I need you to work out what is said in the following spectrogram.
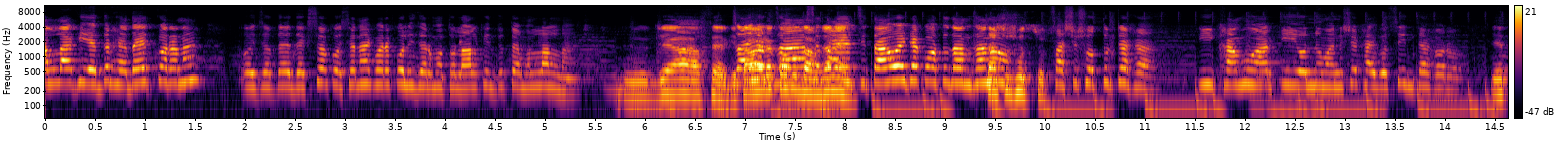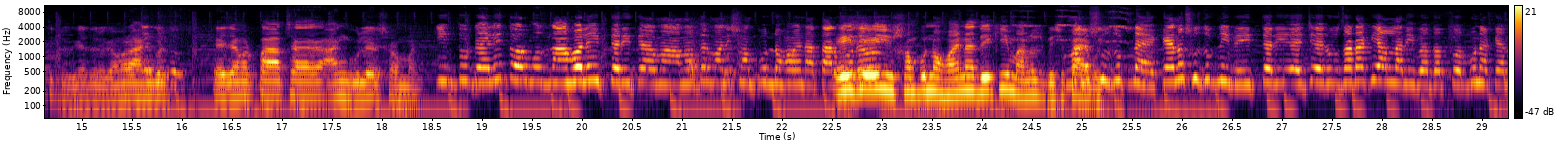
আল্লাহ কি এদের হেদায়েত করে না? ওই দেখছ কইছে না একবারে কলিজার মতো লাল কিন্তু তেমন লাল না। যে আছে আর কি তাও এটা কত দাম জানেন? তাও এটা কত দাম জানো? 470 চারশো সত্তর টাকা। কি খামু আর কি অন্য মানুষে খাইবো চিন্তা করো। এতটুকু এতটুকু আমার আঙ্গুল এই যে আমার পাঁচ আঙ্গুলের সম্মান। কিন্তু ডেলি তরমুজ না হলে ইফতারিতে আমাদের মানে সম্পূর্ণ হয় না এই যে এই সম্পূর্ণ হয় না দেখি মানুষ বেশি পায় মানুষ সুযোগ নেয়। কেন সুযোগ নিবে? ইফতারি এই যে রোজাটা কি আল্লাহর ইবাদত? করব না কেন?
